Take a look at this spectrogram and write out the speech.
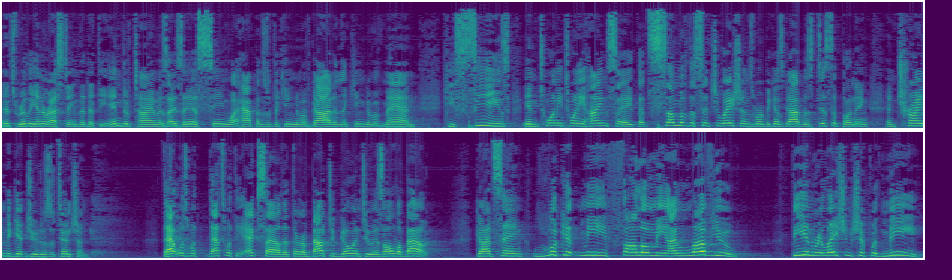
And it's really interesting that at the end of time, as Isaiah is seeing what happens with the kingdom of God and the kingdom of man, he sees in 2020 hindsight that some of the situations were because God was disciplining and trying to get Judah's attention. That was what, that's what the exile that they're about to go into is all about. God saying, look at me, follow me, I love you, be in relationship with me.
